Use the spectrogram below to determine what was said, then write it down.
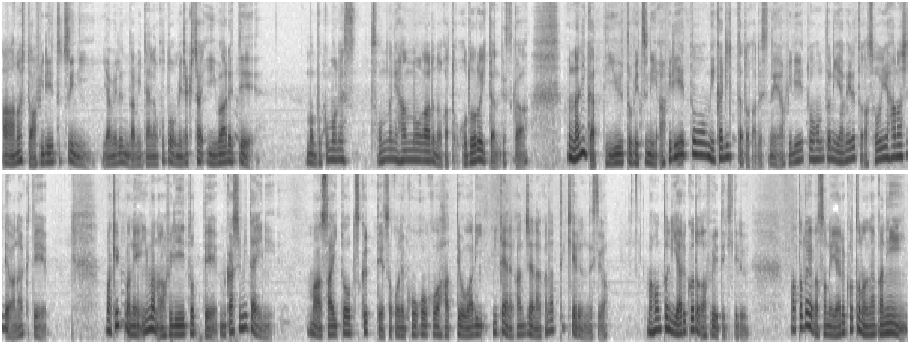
ああの人アフィリエイトついにやめるんだみたいなことをめちゃくちゃ言われて、まあ、僕もね、そんなに反応があるのかと驚いたんですが、何かっていうと別にアフィリエイトを見限ったとかですね、アフィリエイトを本当にやめるとかそういう話ではなくて、まあ、結構ね、今のアフィリエイトって昔みたいに、まあ、サイトを作ってそこで広告を貼って終わりみたいな感じじゃなくなってきてるんですよ。まあ、本当にやることが増えてきてる。まあ、例えばそのやることの中に、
